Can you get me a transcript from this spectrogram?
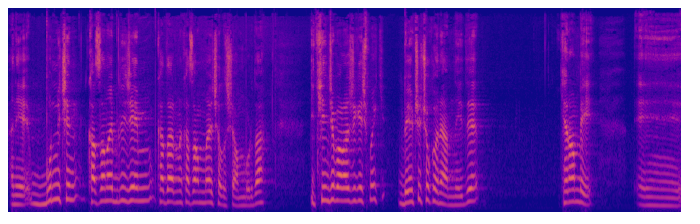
Hani bunun için kazanabileceğim kadarını kazanmaya çalışacağım burada. İkinci barajı geçmek benim için çok önemliydi. Kenan Bey, e,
